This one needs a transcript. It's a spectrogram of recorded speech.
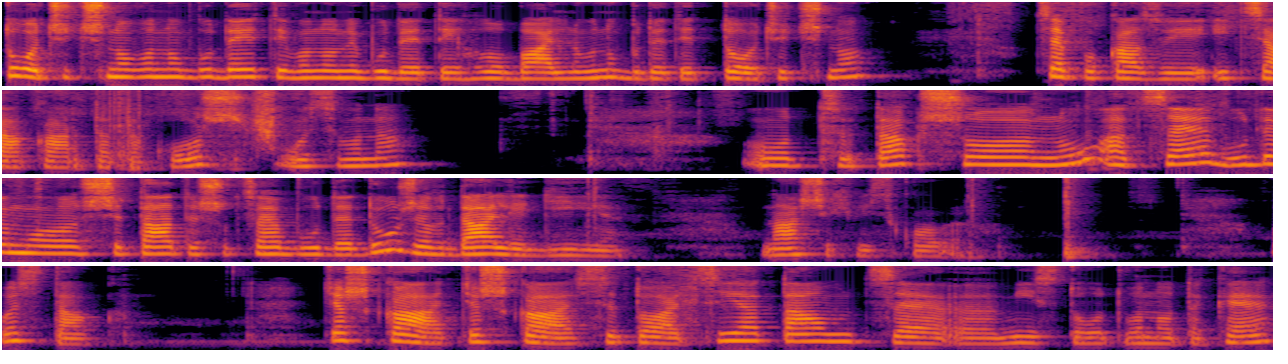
точечно воно буде йти, воно не буде йти глобально, воно буде йти точечно. Це показує і ця карта також. Ось вона. От, Так що, ну, а це будемо вважати, що це буде дуже вдалі дії наших військових. Ось так. Тяжка, тяжка ситуація там. Це е, місто, от воно таке.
